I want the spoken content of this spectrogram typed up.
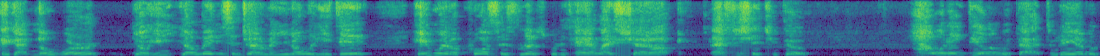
they got no word. Yo, he, yo, ladies and gentlemen, you know what he did? He went across his lips with his hand like, "Shut up." That's the shit you do. How are they dealing with that? Do they ever,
